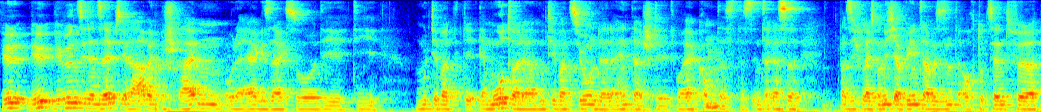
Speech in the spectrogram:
Wie, wie, wie würden Sie denn selbst Ihre Arbeit beschreiben oder eher gesagt so die, die Motivat der Motor der Motivation, der dahinter steht? Woher kommt mhm. das, das Interesse was ich vielleicht noch nicht erwähnt habe, Sie sind auch Dozent für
